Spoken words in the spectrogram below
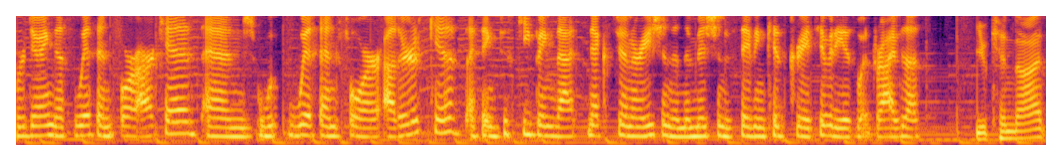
We're doing this with and for our kids and w- with and for others' kids. I think just keeping that next generation and the mission of saving kids' creativity is what drives us. You cannot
